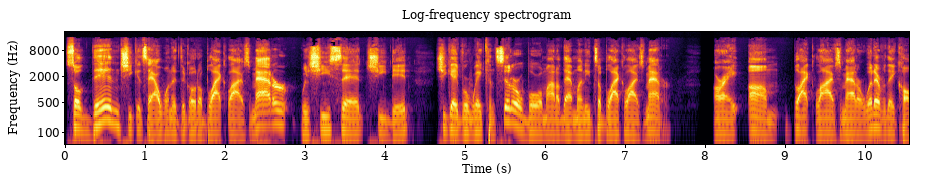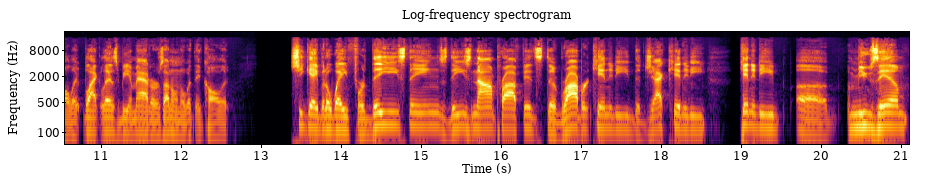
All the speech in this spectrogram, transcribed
So then she could say, I wanted to go to Black Lives Matter, which she said she did. She gave away considerable amount of that money to Black Lives Matter. All right. Um, Black Lives Matter, whatever they call it, Black Lesbian Matters, I don't know what they call it. She gave it away for these things, these nonprofits, the Robert Kennedy, the Jack Kennedy, Kennedy uh, Museum,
